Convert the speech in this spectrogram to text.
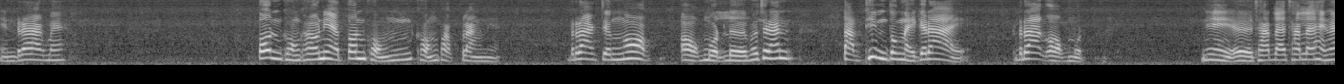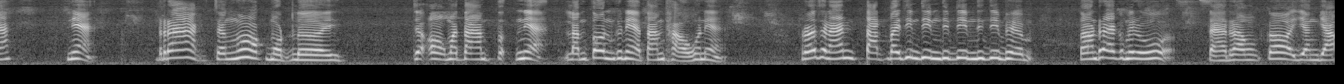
เห็นรากไหมต้นของเขาเนี่ยต้นของของผักปลังเนี่ย รากจะงอกออกหมดเลย เพราะฉะนั้นตัดทิ่มตรงไหนก็ได้ รากออกหมด นี่เออชัดแล้วชัดแล้วเห็นไหมเนี่ย รากจะงอกหมดเลย จะออกมาตามเนี่ยลำต้นเขาเนี่ยตามเถาเขาเนี่ย เพราะฉะนั้นตัดไปทิมทิมทิมทิมทิมทิมเพิ่มตอนแรกก็ไม่รู้ แต่เราก็ยังย้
